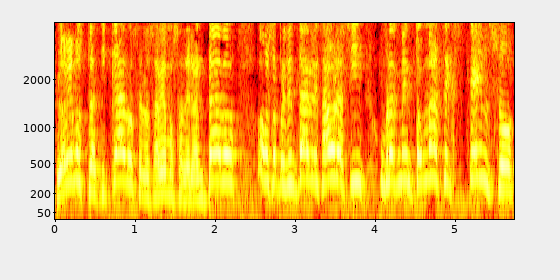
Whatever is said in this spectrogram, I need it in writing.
Lo habíamos platicado, se los habíamos adelantado. Vamos a presentarles ahora sí un fragmento más extenso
